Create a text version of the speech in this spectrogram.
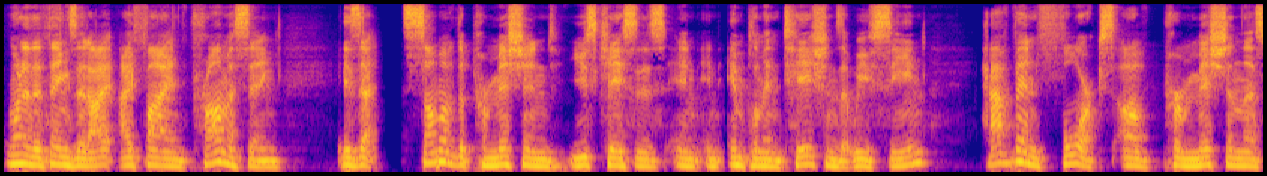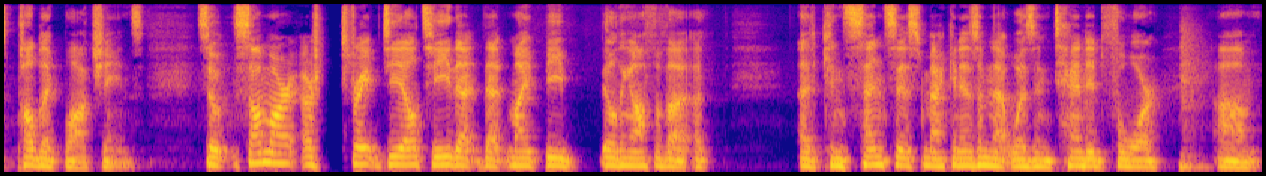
one of the things that I, I find promising is that some of the permissioned use cases in, in implementations that we've seen have been forks of permissionless public blockchains. So some are, are straight DLT that that might be building off of a, a, a consensus mechanism that was intended for um,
